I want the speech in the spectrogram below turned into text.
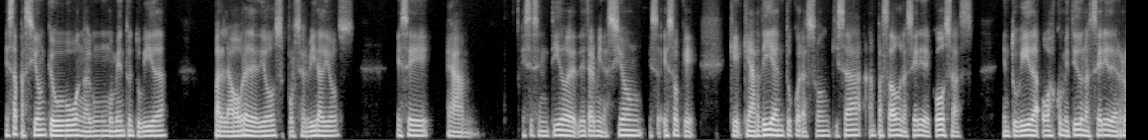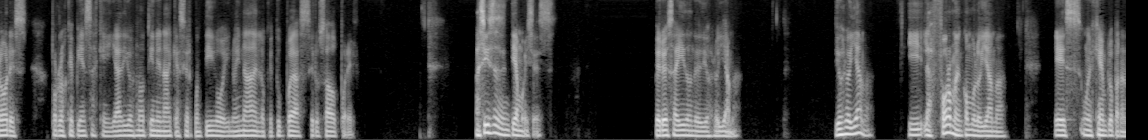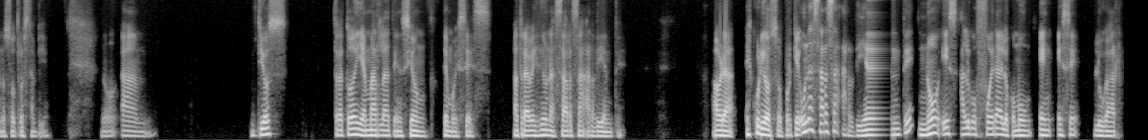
esa pasión que hubo en algún momento en tu vida para la obra de Dios, por servir a Dios, ese, ese sentido de determinación, eso, que, que, ardía en tu corazón, quizá han pasado una serie de cosas en tu vida o has cometido una serie de errores por los que piensas que ya Dios no tiene nada que hacer contigo y no hay nada en lo que tú puedas ser usado por Él. Así se sentía Moisés. Pero es ahí donde Dios lo llama. Dios lo llama. Y la forma en cómo lo llama es un ejemplo para nosotros también. Dios trató de llamar la atención de Moisés a través de una zarza ardiente. Ahora, es curioso porque una zarza ardiente no es algo fuera de lo común en ese lugar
